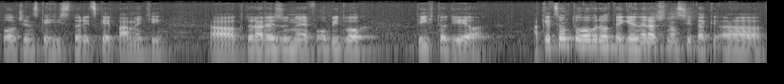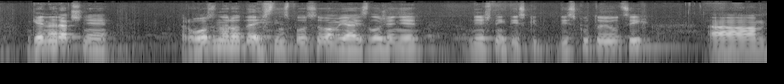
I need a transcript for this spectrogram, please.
spoločenskej historickej pamäti, ktorá rezonuje v obidvoch týchto dielach. A keď som tu hovoril o tej generačnosti, tak generačne rôznorodé istým spôsobom je aj zloženie dnešných disk- diskutujúcich. Um,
